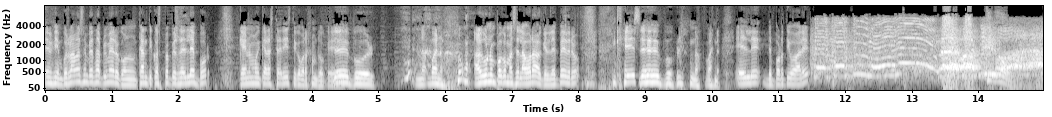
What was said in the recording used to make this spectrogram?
En fin, pues vamos a empezar primero con cánticos propios del Depor, que hay uno muy característico, por ejemplo, que... Depor. No, bueno, alguno un poco más elaborado que el de Pedro, que es... Depor. No, bueno, el de Deportivo Vale. ¡Deportivo!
